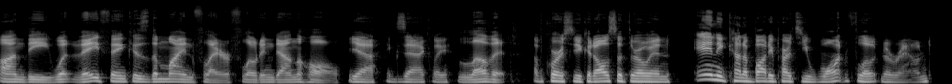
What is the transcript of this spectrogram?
on the what they think is the mind flayer floating down the hall. Yeah, exactly. Love it. Of course, you could also throw in any kind of body parts you want floating around.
